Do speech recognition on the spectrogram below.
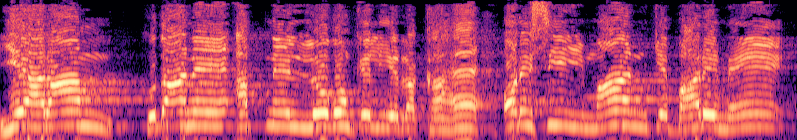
ये आराम खुदा ने अपने लोगों के लिए रखा है और इसी ईमान के बारे में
